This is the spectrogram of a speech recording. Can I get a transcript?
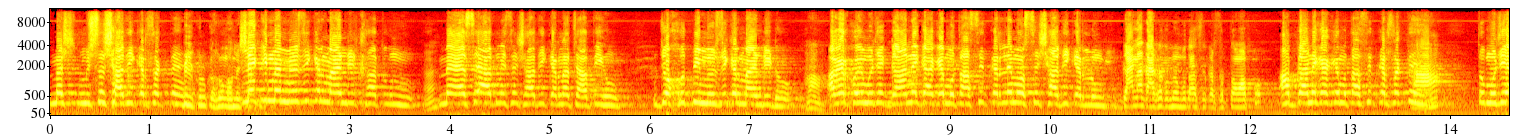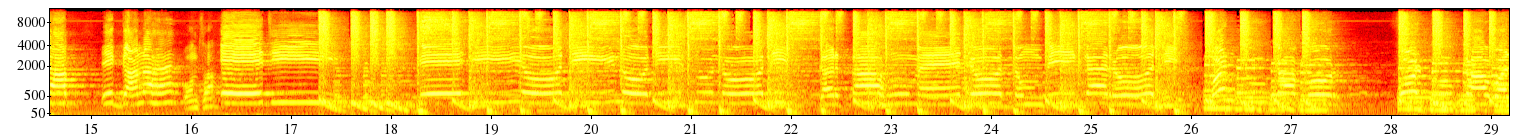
مجھ سے شادی کر سکتے ہیں۔ بالکل کروں گا لیکن میں میوزیکل مائنڈیڈ خاتون ہوں۔ ہاں۔ میں ایسے آدمی سے شادی کرنا چاہتی ہوں جو خود بھی میوزیکل مائنڈیڈ ہو۔ ہاں۔ اگر کوئی مجھے گانے گا کے متاثر کر لے میں اس سے شادی کر لوں گی۔ گانا گا کے تو میں متاثر کر سکتا ہوں آپ کو۔ آپ گانے گا کے متاثر کر سکتے ہیں؟ ہاں۔ تو مجھے آپ ایک گانا ہے۔ کون سا؟ اے جی۔ اے جی او جی لو جی سنو جی۔ کرتا ہوں میں جو تم بھی کرو جی۔ ون ٹو کا ون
